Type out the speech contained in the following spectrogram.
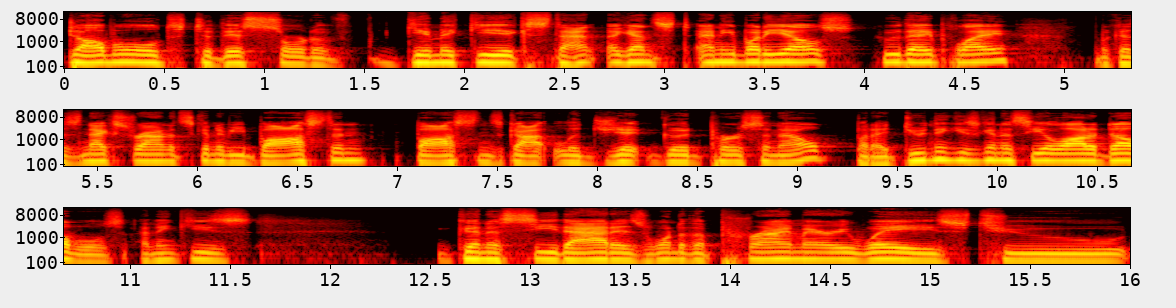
doubled to this sort of gimmicky extent against anybody else who they play, because next round it's going to be Boston. Boston's got legit good personnel, but I do think he's going to see a lot of doubles. I think he's going to see that as one of the primary ways to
